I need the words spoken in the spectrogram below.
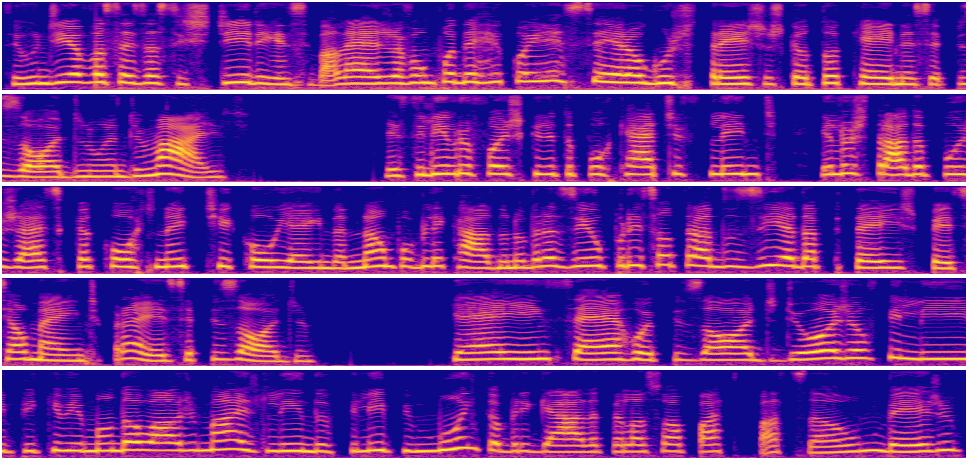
Se um dia vocês assistirem esse balé, já vão poder reconhecer alguns trechos que eu toquei nesse episódio, não é demais? Esse livro foi escrito por Cat Flint, ilustrado por Jessica Courtney Tickle e ainda não publicado no Brasil, por isso eu traduzi e adaptei especialmente para esse episódio. Quem encerra o episódio de hoje é o Felipe, que me mandou o áudio mais lindo. Felipe, muito obrigada pela sua participação. Um beijo.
